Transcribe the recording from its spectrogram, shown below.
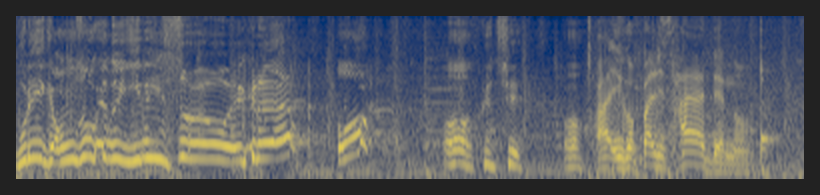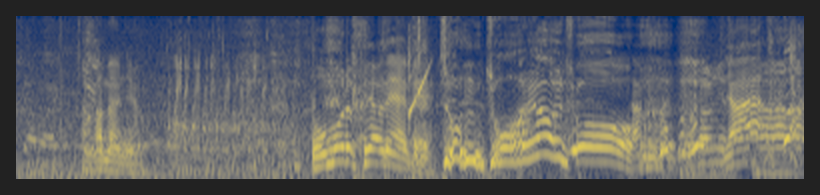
우리 경석이도 입이 있어요 왜 그래? 어? 어 그치 어. 아, 이거 빨리 사야 돼, 너. 잠깐만요. 몸으로 표현해야 돼. 좀 좋아요 저 야!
